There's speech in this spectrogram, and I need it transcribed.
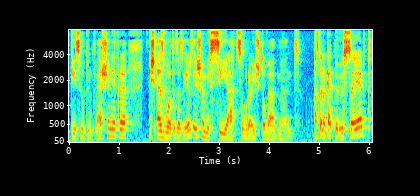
készültünk versenyekre, és ez volt az az érzés, ami színjátszóra is tovább ment. Aztán a kettő összeért,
